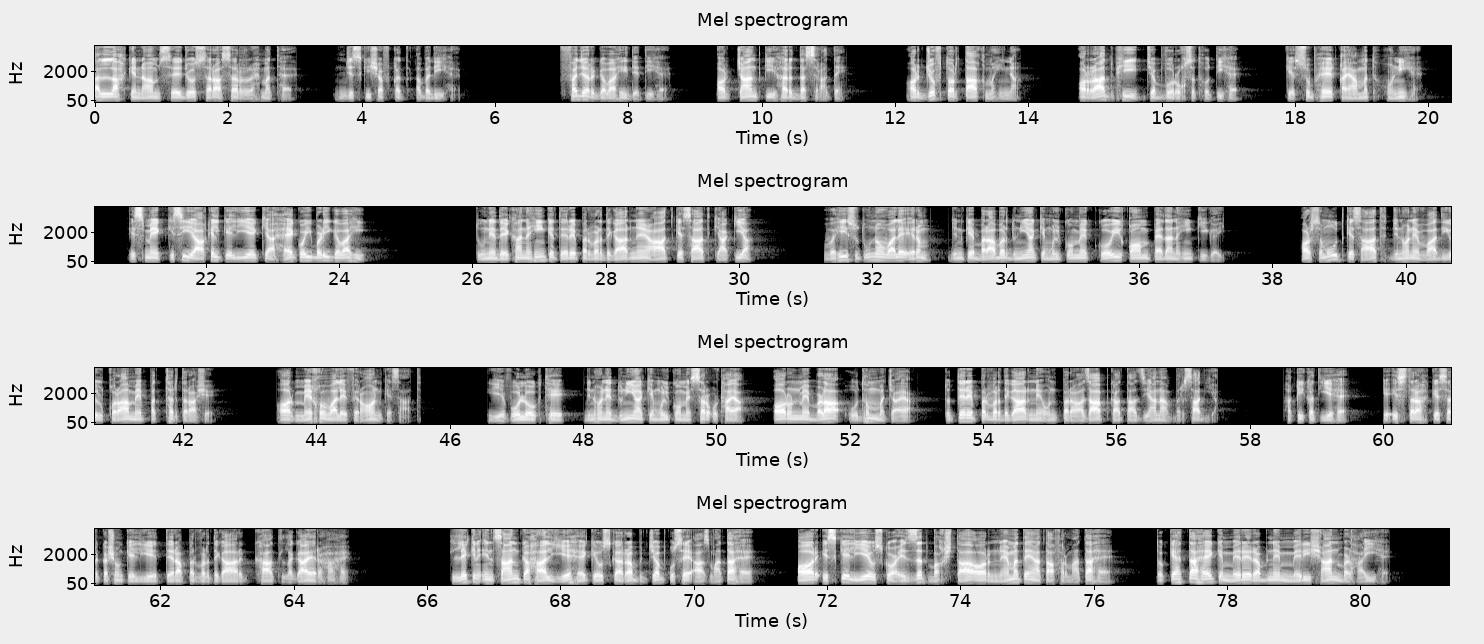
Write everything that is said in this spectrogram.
اللہ کے نام سے جو سراسر رحمت ہے، جس کی شفقت ابدی ہے۔ فجر گواہی دیتی ہے اور چاند کی ہر دس راتیں، اور جفت اور طاق مہینہ، اور رات بھی جب وہ رخصت ہوتی ہے کہ صبح قیامت ہونی ہے۔ اس میں کسی عاقل کے لیے کیا ہے کوئی بڑی گواہی؟ تو نے دیکھا نہیں کہ تیرے پروردگار نے آت کے ساتھ کیا کیا۔ وہی ستونوں والے ارم جن کے برابر دنیا کے ملکوں میں کوئی قوم پیدا نہیں کی گئی۔ اور سمود کے ساتھ جنہوں نے وادی القرا میں پتھر تراشے اور میخوں والے فرعون کے ساتھ۔ یہ وہ لوگ تھے جنہوں نے دنیا کے ملکوں میں سر اٹھایا اور ان میں بڑا ادھم مچایا۔ تو تیرے پروردگار نے ان پر عذاب کا تازیانہ برسا دیا۔ حقیقت یہ ہے کہ اس طرح کے سرکشوں کے لیے تیرا پروردگار گھات لگائے رہا ہے۔ لیکن انسان کا حال یہ ہے کہ اس کا رب جب اسے آزماتا ہے اور اس کے لیے اس کو عزت بخشتا اور نعمتیں عطا فرماتا ہے، تو کہتا ہے کہ میرے رب نے میری شان بڑھائی ہے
